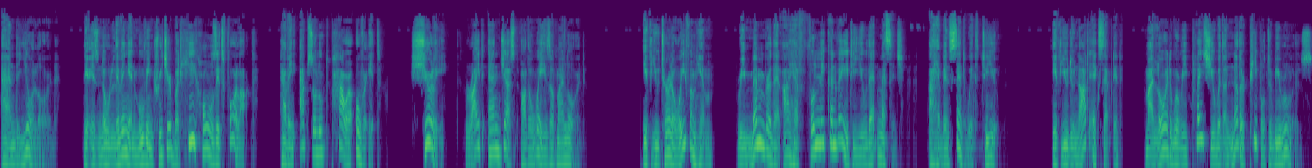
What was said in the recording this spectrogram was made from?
and your Lord. There is no living and moving creature but He holds its forelock, having absolute power over it. Surely, right and just are the ways of my Lord. If you turn away from Him, Remember that I have fully conveyed to you that message I have been sent with to you. If you do not accept it, my Lord will replace you with another people to be rulers,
